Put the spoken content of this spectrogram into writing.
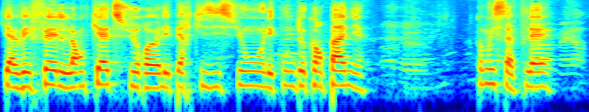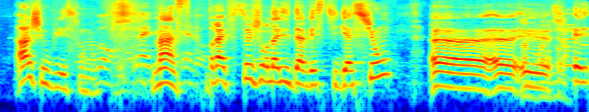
qui avait fait l'enquête sur euh, les perquisitions, les comptes de campagne. Comment il s'appelait? Ah, j'ai oublié son nom. Mince. Bref, ce journaliste d'investigation. euh, euh,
